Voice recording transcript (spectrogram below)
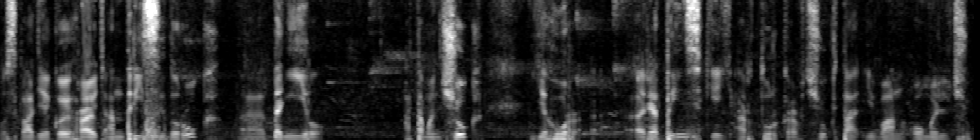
у складі якої грають Андрій Сидорук, е, Даніл Атаманчук, Єгор Рядинський, Артур Кравчук та Іван Омельчук.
